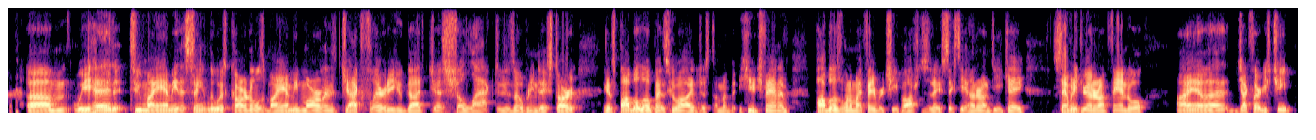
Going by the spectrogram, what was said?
um, we head to Miami, the St. Louis Cardinals, Miami Marlins, Jack Flaherty, who got just shellacked at his opening day start against Pablo Lopez, who I just I'm a huge fan of. Pablo is one of my favorite cheap options today. 6,800 on DK, 7,300 on FanDuel. I am uh, Jack Flaherty's cheap.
